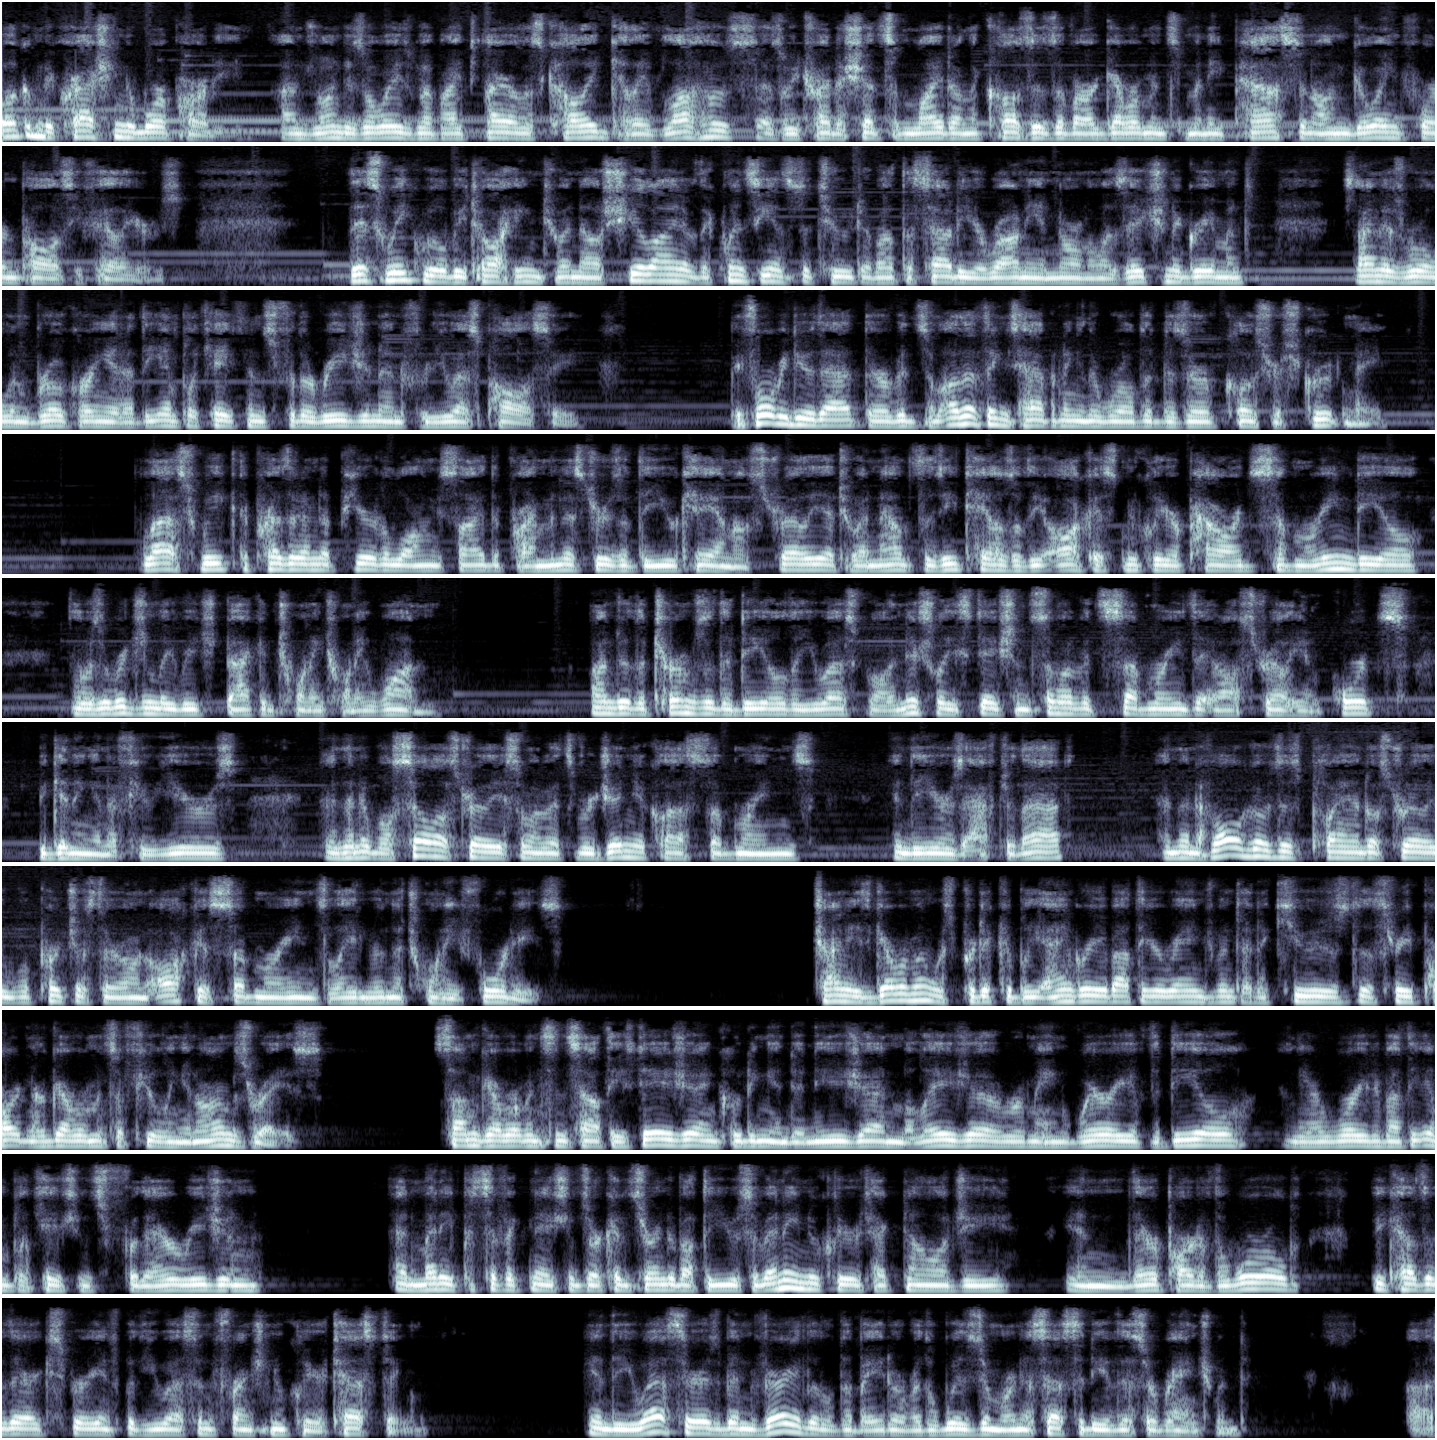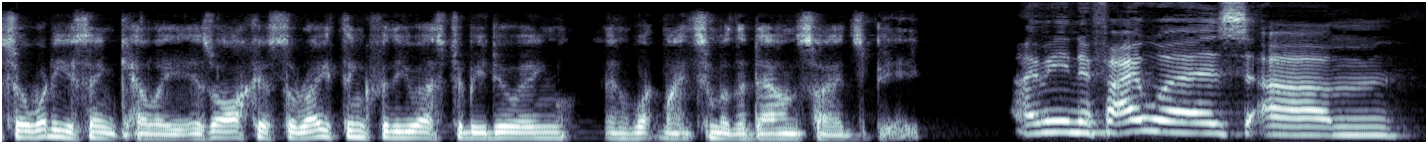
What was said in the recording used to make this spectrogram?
Welcome to Crashing the War Party. I'm joined as always by my tireless colleague Kelley Vlahos as we try to shed some light on the causes of our government's many past and ongoing foreign policy failures. This week we'll be talking to Annelle Sheline of the Quincy Institute about the Saudi-Iranian Normalization Agreement, China's role in brokering it, and the implications for the region and for U.S. policy. Before we do that, there have been some other things happening in the world that deserve closer scrutiny. Last week, the president appeared alongside the prime ministers of the UK and Australia to announce the details of the AUKUS nuclear powered submarine deal that was originally reached back in 2021. Under the terms of the deal, the US will initially station some of its submarines at Australian ports, beginning in a few years, and then it will sell Australia some of its Virginia class submarines in the years after that. And then, if all goes as planned, Australia will purchase their own AUKUS submarines later in the 2040s. Chinese government was predictably angry about the arrangement and accused the three partner governments of fueling an arms race. Some governments in Southeast Asia, including Indonesia and Malaysia, remain wary of the deal, and they are worried about the implications for their region and many Pacific nations are concerned about the use of any nuclear technology in their part of the world because of their experience with US and French nuclear testing. In the US, there has been very little debate over the wisdom or necessity of this arrangement. Uh, so, what do you think, Kelley? Is AUKUS the right thing for the US to be doing, and what might some of the downsides be? I mean, if I was um,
